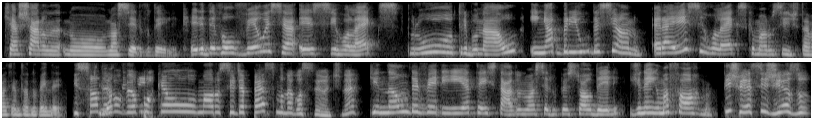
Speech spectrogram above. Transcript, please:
que acharam no, no acervo dele. Ele devolveu esse, esse Rolex pro tribunal em abril desse ano. Era esse Rolex que o Mauro Cid estava tentando vender. E só devolveu porque o Mauro Cid é péssimo negociante, né? que não deveria ter estado no acervo pessoal dele de nenhuma forma. Bicho, e esses dias o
